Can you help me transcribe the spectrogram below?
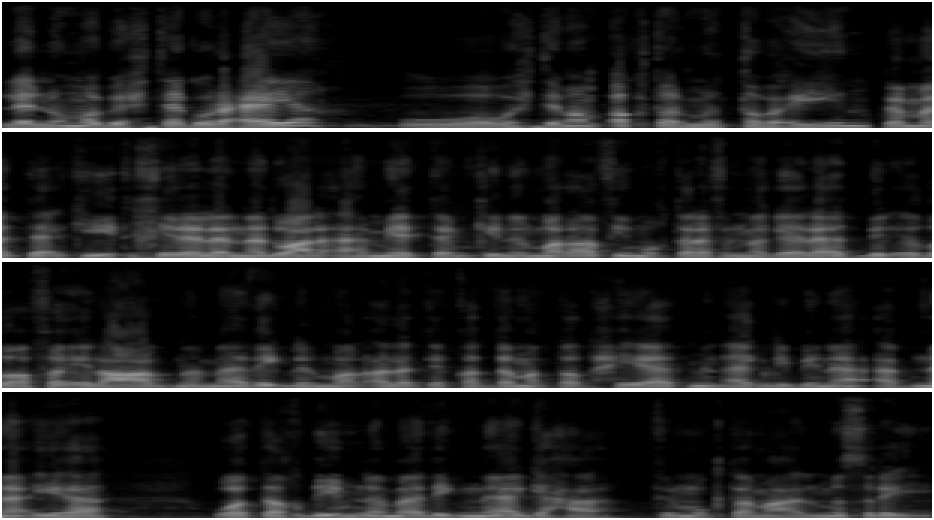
لأن هم بيحتاجوا رعاية واهتمام أكتر من الطبيعيين. تم التأكيد خلال الندوة على أهمية تمكين المرأة في مختلف المجالات بالإضافة إلى عرض نماذج للمرأة التي قدمت تضحيات من أجل بناء أبنائها وتقديم نماذج ناجحة في المجتمع المصري.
